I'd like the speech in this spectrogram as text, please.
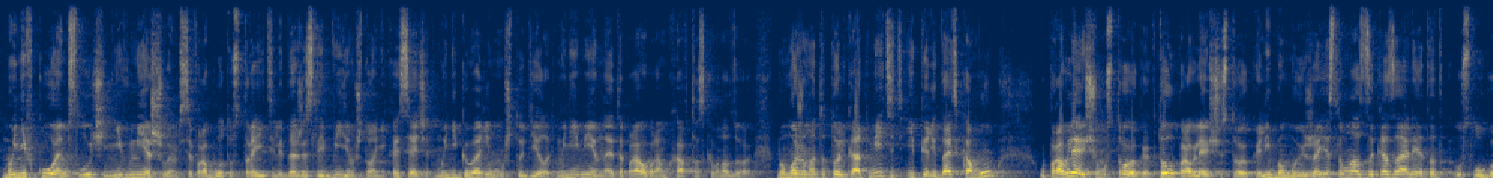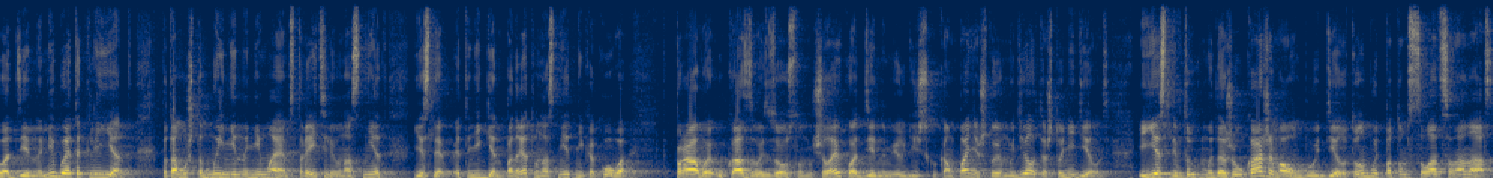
Мы ни в коем случае не вмешиваемся в работу строителей, даже если видим, что они косячат. Мы не говорим им, что делать. Мы не имеем на это права в рамках авторского надзора. Мы можем это только отметить и передать кому? Управляющему стройкой. Кто управляющий стройкой? Либо мы же, если у нас заказали эту услугу отдельно, либо это клиент. Потому что мы не нанимаем строителей, у нас нет, если это не генподряд, у нас нет никакого право указывать взрослому человеку, отдельному юридическую компанию, что ему делать, а что не делать. И если вдруг мы даже укажем, а он будет делать, то он будет потом ссылаться на нас.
